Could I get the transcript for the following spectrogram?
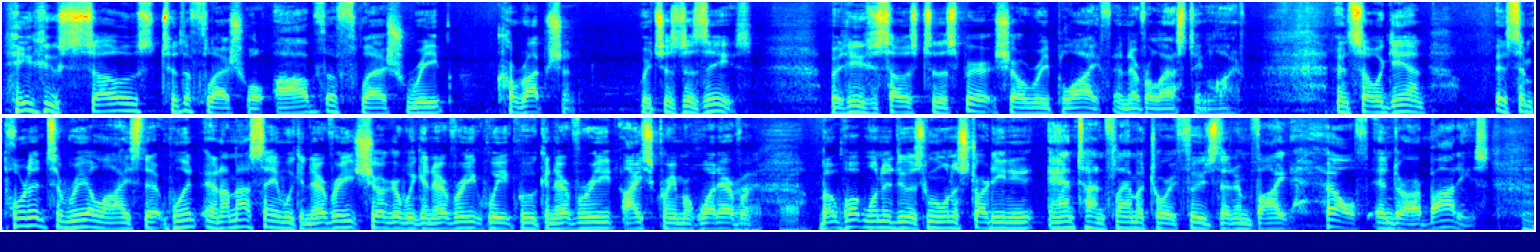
He who sows to the flesh will of the flesh reap corruption, which is disease. But he who sows to the Spirit shall reap life and everlasting life. And so, again, it's important to realize that when, and I'm not saying we can never eat sugar, we can never eat wheat, we can never eat ice cream or whatever. Right, right. But what we want to do is we want to start eating anti-inflammatory foods that invite health into our bodies, hmm.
